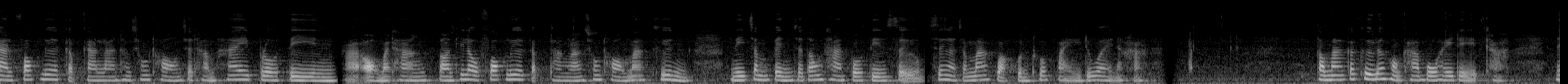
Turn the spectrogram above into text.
การฟอกเลือดกับการล้างทางช่องท้อง จะทำให้โปรตีนออกมาทางตอนที่เราฟอกเลือดกับทางล้างช่องท้องมากขึ้น อันนี้จำเป็นจะต้องทานโปรตีนเสริม ซึ่งอาจจะมากกว่าคนทั่วไปด้วยนะคะ ต่อมาก็คือเรื่องของคาร์โบไฮเดรตค่ะ ใน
